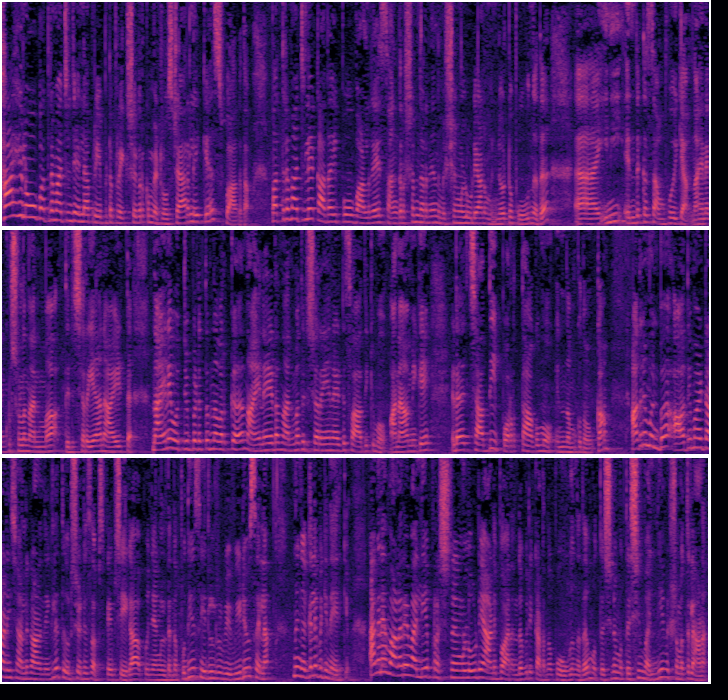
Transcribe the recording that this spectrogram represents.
Hi hello. പത്രമാറ്റിന്റെ എല്ലാ പ്രിയപ്പെട്ട പ്രേക്ഷകർക്കും മെട്രോ സ്റ്റാറിലേക്ക് സ്വാഗതം. പത്രമാറ്റിലെ കഥ ഇപ്പോൾ വളരെ സംഘർഷം നിറഞ്ഞ നിമിഷങ്ങളിലൂടെയാണ് മുന്നോട്ട് പോകുന്നത്. ഇനി എന്തൊക്കെ സംഭവിക്കാം? നയനെക്കുറിച്ചുള്ള നന്മ തിരിച്ചറിയാനായിട്ട് നയനെ ഒറ്റപ്പെടുത്തുന്നവർക്ക് നയനയുടെ നന്മ തിരിച്ചറിയാനായിട്ട് സാധിക്കുമോ? അനാമികയുടെ ചതി പുറത്താകുമോ എന്ന് നമുക്ക് നോക്കാം. അതിനു മുൻപ് ആദ്യമായിട്ടാണ് ഈ ചാനൽ കാണുന്നതെങ്കിൽ തീർച്ചയായിട്ടും സബ്സ്ക്രൈബ് ചെയ്യുക. അപ്പോൾ ഞങ്ങളുടെ പുതിയ സീരിയൽ റിവ്യൂ വീഡിയോസ് എല്ലാം നിങ്ങൾക്ക് ലഭിക്കുന്നതായിരിക്കും. അങ്ങനെ വളരെ വലിയ പ്രശ്നങ്ങളിലൂടെയാണ് ഇപ്പോൾ അനന്തപുരി കടന്നു പോകുന്നത്. മുത്തശ്ശനും മുത്തശ്ശിയും വലിയ വിഷമത്തിലാണ്.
